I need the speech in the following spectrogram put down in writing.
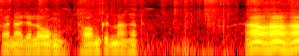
ก็น่าจะโล่งท้องขึ้นมากครับเอาเอาเอา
